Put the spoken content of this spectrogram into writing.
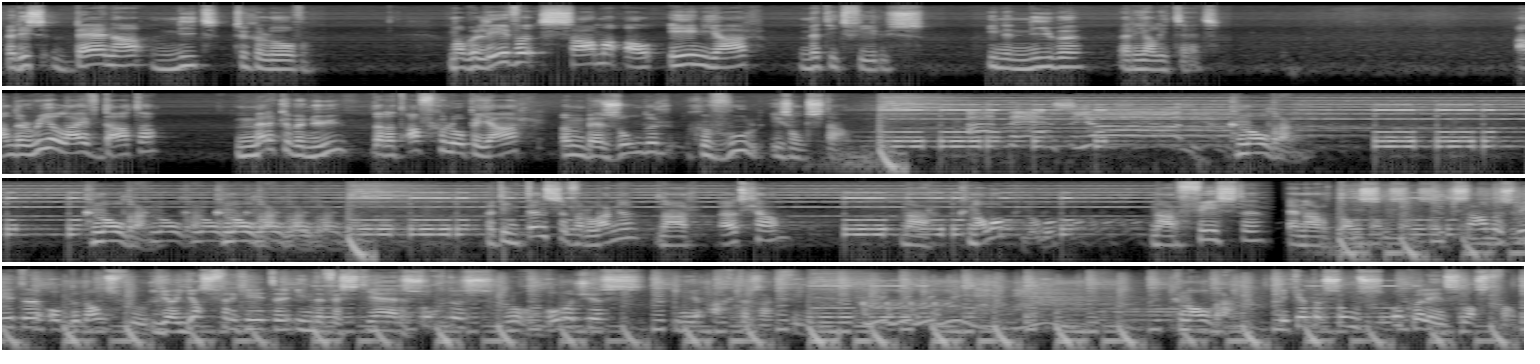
Het is bijna niet te geloven. Maar we leven samen al één jaar met dit virus in een nieuwe realiteit. Aan de real-life data merken we nu dat het afgelopen jaar een bijzonder gevoel is ontstaan. Knaldrang. Knaldrang. Knaldrang. Knaldrang. Het intense verlangen naar uitgaan, naar knallen, naar feesten en naar dansen. Samen zweten op de dansvloer. Je jas vergeten in de vestiaire. Ochtends nog bolletjes in je achterzak vinden. Knaldrang. Ik heb er soms ook wel eens last van.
